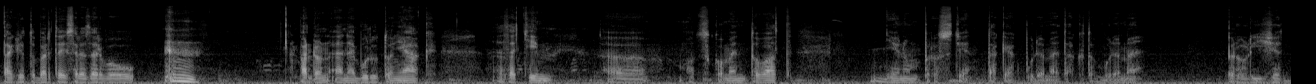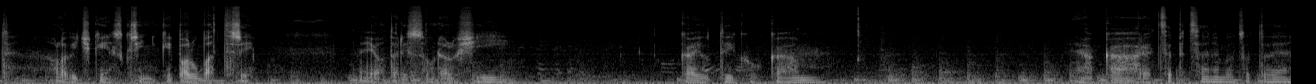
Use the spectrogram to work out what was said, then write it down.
Takže to berte i s rezervou. Pardon, nebudu to nějak zatím uh, moc komentovat, jenom prostě tak, jak budeme, tak to budeme prohlížet hlavičky, skříňky, paluba 3. Jo, tady jsou další kajuty, koukám. Nějaká recepce, nebo co to je?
